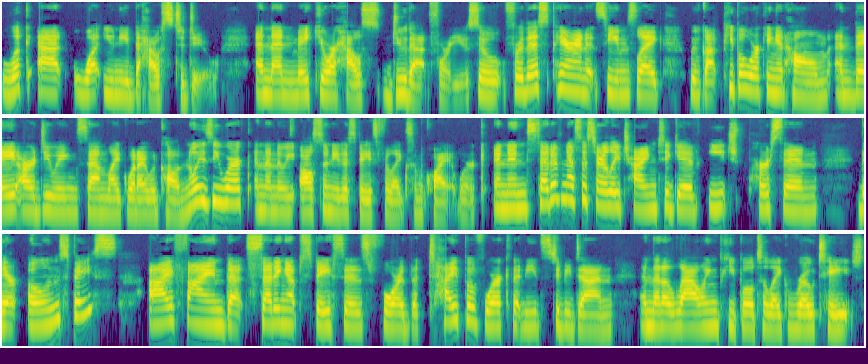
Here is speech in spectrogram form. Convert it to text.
look at what you need the house to do and then make your house do that for you. So for this parent, it seems like we've got people working at home and they are doing some like what I would call noisy work. And then we also need a space for like some quiet work. And instead of necessarily trying to give each person their own space, I find that setting up spaces for the type of work that needs to be done and then allowing people to like rotate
